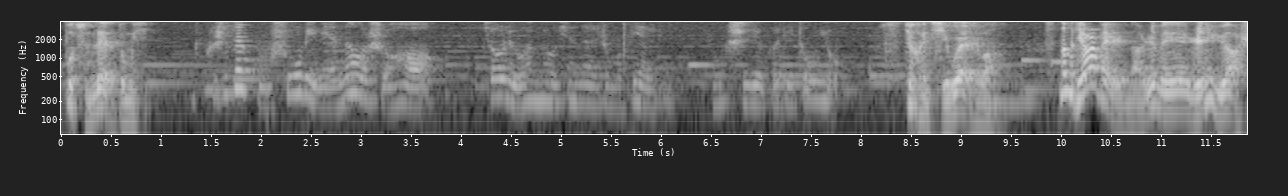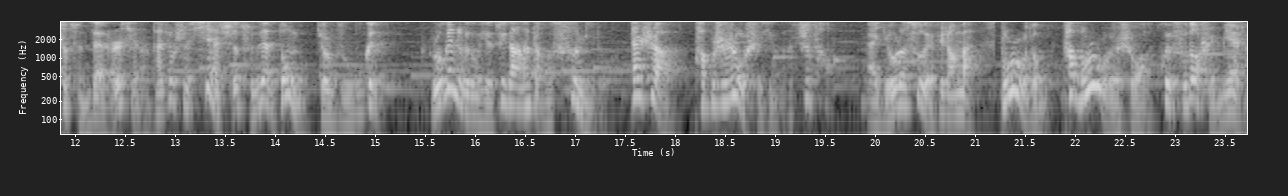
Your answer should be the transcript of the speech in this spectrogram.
不存在的东西。可是，在古书里面，那个时候交流还没有现在这么便利，世界各地都有，就很奇怪，是吧？嗯、那么第二派人呢，认为人鱼啊是存在的，而且呢，它就是现实存在的动物，叫儒艮。儒艮这个东西最大能长到四米多，但是啊，它不是肉食性的，它吃草，哎，游的速度也非常慢。哺乳动物，它哺乳的时候啊，会浮到水面上，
